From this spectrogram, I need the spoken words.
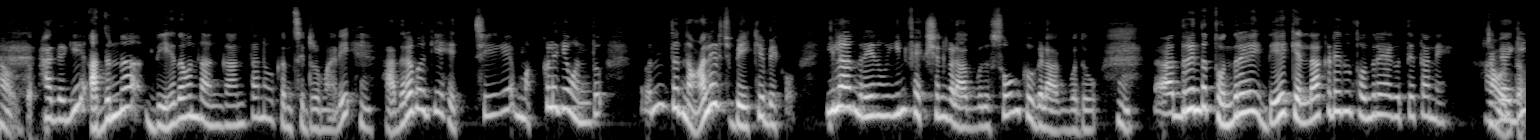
ಹೌದು. ಹಾಗಾಗಿ ಅದನ್ನ ದೇಹದ ಒಂದು ಅಂಗ ಅಂತ ನಾವು ಕನ್ಸಿಡರ್ ಮಾಡಿ ಅದರ ಬಗ್ಗೆ ಹೆಚ್ಚಿಗೆ ಮಕ್ಕಳಿಗೆ ಒಂದು ಒಂದು ನಾಲೆಡ್ಜ್ ಬೇಕೇ ಬೇಕು. ಇಲ್ಲಾಂದ್ರೆ ಏನು ಇನ್ಫೆಕ್ಷನ್ಗಳಾಗ್ಬೋದು ಸೋಂಕುಗಳಾಗ್ಬೋದು. ಅದರಿಂದ ತೊಂದರೆ ದೇಹಕ್ಕೆ ಎಲ್ಲ ಕಡೆನೂ ತೊಂದರೆ ಆಗುತ್ತೆ ತಾನೇ. ಹಾಗಾಗಿ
